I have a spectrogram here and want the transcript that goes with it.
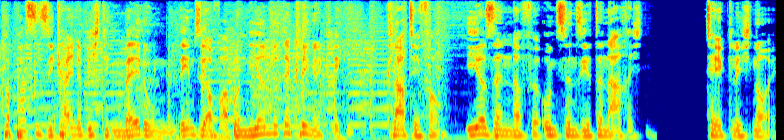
Verpassen Sie keine wichtigen Meldungen, indem Sie auf Abonnieren mit der Klingel klicken. KlarTV, Ihr Sender für unzensierte Nachrichten. Täglich neu.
